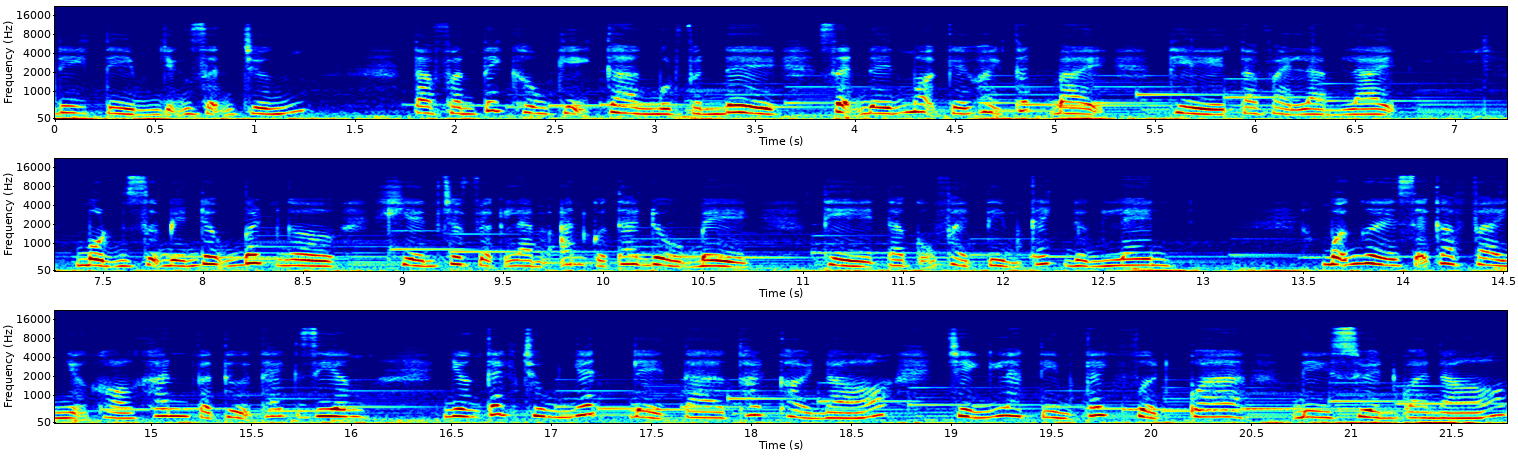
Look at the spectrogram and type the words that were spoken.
đi tìm những dẫn chứng ta phân tích không kỹ càng một vấn đề dẫn đến mọi kế hoạch thất bại thì ta phải làm lại. Một sự biến động bất ngờ khiến cho việc làm ăn của ta đổ bể thì ta cũng phải tìm cách đứng lên. Mỗi người sẽ gặp phải những khó khăn và thử thách riêng, nhưng cách chung nhất để ta thoát khỏi nó chính là tìm cách vượt qua, đi xuyên qua nó.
